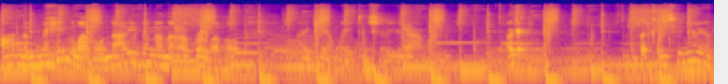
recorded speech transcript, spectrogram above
on the main level, not even on the upper level. I can't wait to show you that one. Okay, but continuing,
